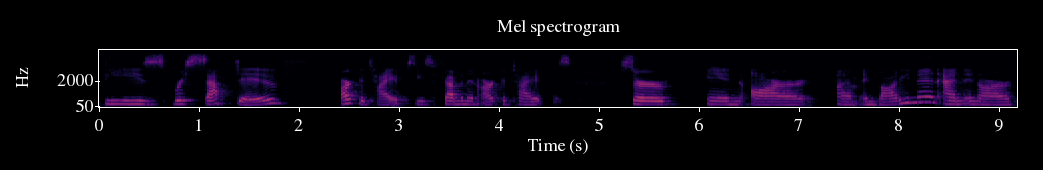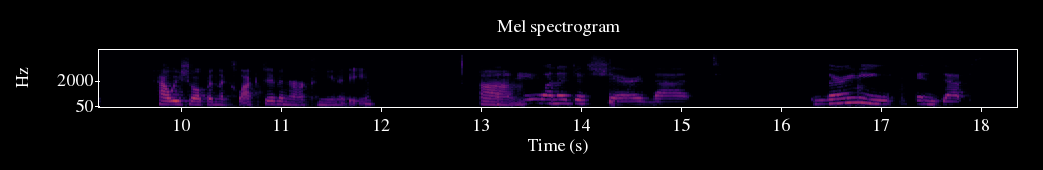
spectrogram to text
these receptive archetypes, these feminine archetypes, serve in our um, embodiment and in our how we show up in the collective and in our community. Um, I want to just share that learning in depth,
